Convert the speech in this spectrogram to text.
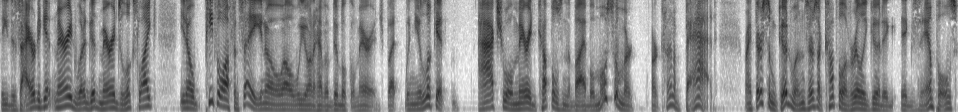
the desire to get married, what a good marriage looks like. You know, people often say, you know, well, we want to have a biblical marriage, but when you look at actual married couples in the Bible, most of them are are kind of bad, right? There's some good ones. There's a couple of really good e- examples,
